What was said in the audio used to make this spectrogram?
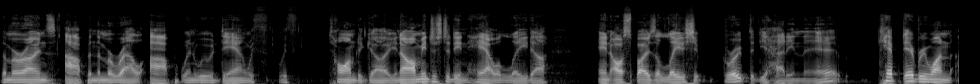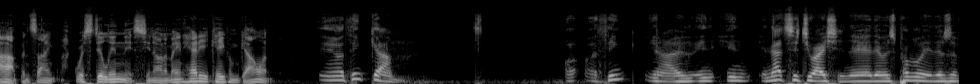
the Maroons up and the morale up when we were down with with time to go? You know, I'm interested in how a leader and I suppose a leadership group that you had in there kept everyone up and saying we're still in this. You know what I mean? How do you keep them going? Yeah, I think um, I, think you know in, in, in that situation there, there was probably there was a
